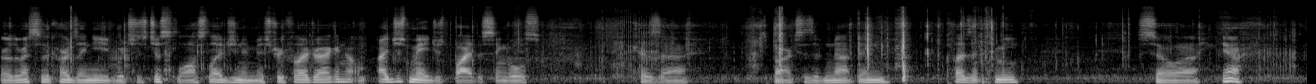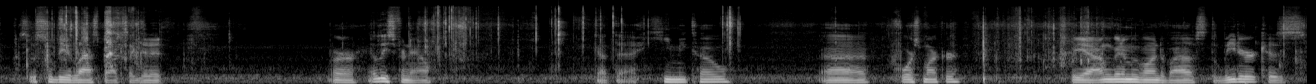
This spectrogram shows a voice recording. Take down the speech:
or the rest of the cards I need, which is just Lost Legend and Mystery Flare Dragon. I just may just buy the singles because uh, these boxes have not been pleasant to me. So, uh, yeah. So this will be the last box I get it. Or, at least for now. Got the Himiko uh, Force Marker. But yeah, I'm going to move on to Vilest Deleter, because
